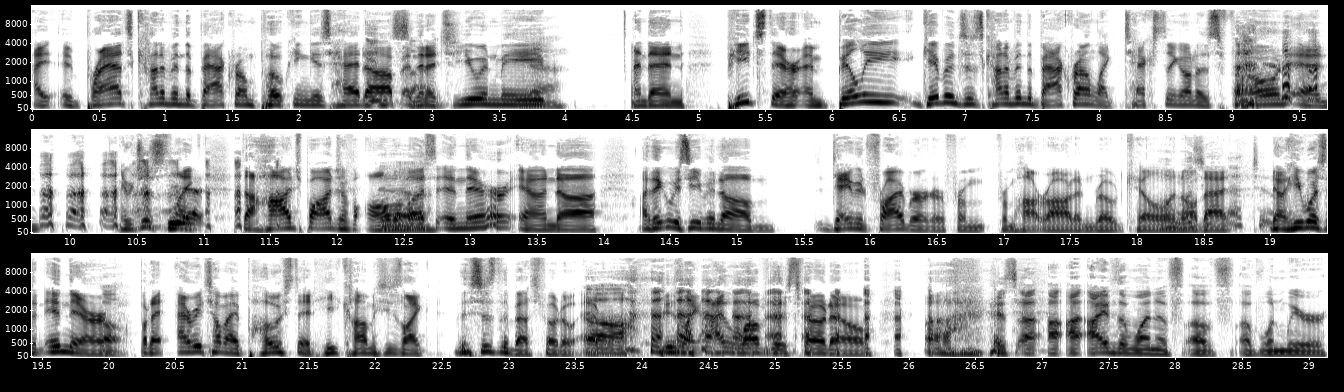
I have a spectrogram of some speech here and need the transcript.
I, Brad's kind of in the background poking his head up, and then it's you and me. Yeah. And then Pete's there, and Billy Gibbons is kind of in the background, like texting on his phone, and it was just like the hodgepodge of all of us in there. And uh, I think it was even um, David Freiberger from from Hot Rod and Roadkill and all that. that? No, he wasn't in there. Oh. But I, every time I post it, he comes. He's like, "This is the best photo ever." Oh. He's like, "I love this photo." Because uh, I, I have the one of, of, of when we were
